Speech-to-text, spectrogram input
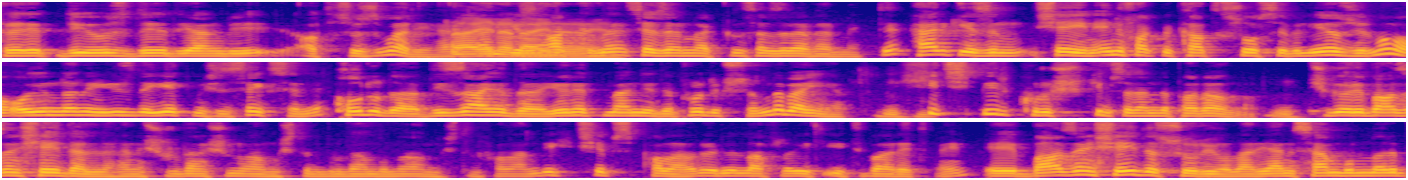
credit dues diye yani bir atasözü var ya. Yani Aynen, herkesin aynen, hakkını, aynen. Sezar'ın hakkını Sezar'a vermekte. Herkesin şeyin en ufak bir katkısı olsa bile yazıyorum ama oyunların %70'i 80'i kodu da, dizaynı da, yönetmenliği de, prodüksiyonu da ben yaptım. Hı hı. Hiçbir kuruş kimseden de para almadım. Çünkü öyle bazen şey derler hani şuradan şunu almıştır, buradan bunu almıştır falan diye. Hiç hepsi palavra. Öyle laflara it- itibar etmeyin. Ee, bazen şey de soruyorlar. Yani sen bunları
